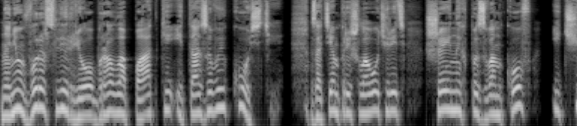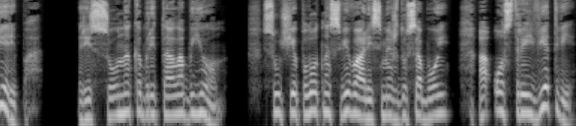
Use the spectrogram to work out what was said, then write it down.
на нем выросли ребра, лопатки и тазовые кости. Затем пришла очередь шейных позвонков и черепа. Рисунок обретал объем. Сучья плотно свивались между собой, а острые ветви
